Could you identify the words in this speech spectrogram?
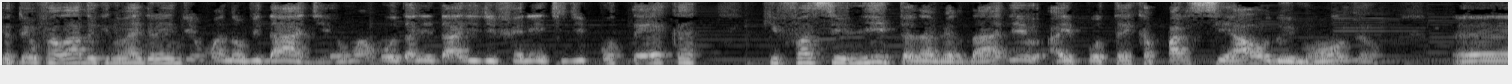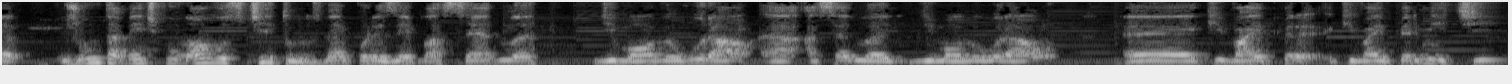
que eu tenho falado que não é grande uma novidade, é uma modalidade diferente de hipoteca que facilita, na verdade, a hipoteca parcial do imóvel, é, juntamente com novos títulos, né? por exemplo, a cédula de imóvel rural, a, a cédula de imóvel rural é, que, vai, que vai permitir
